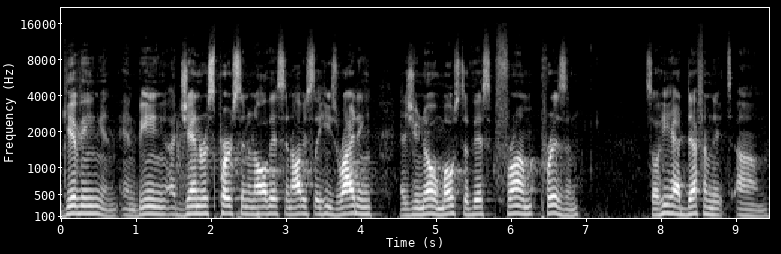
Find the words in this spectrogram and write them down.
giving, and, and being a generous person and all this. And obviously, he's writing, as you know, most of this from prison. So he had definite um,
